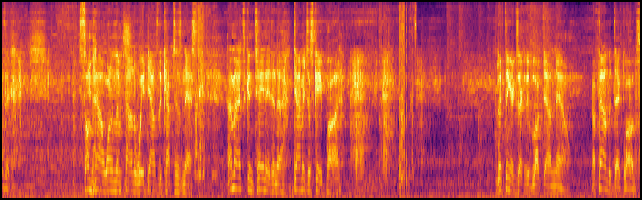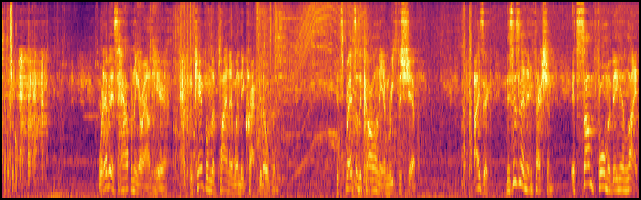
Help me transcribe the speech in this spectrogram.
Isaac! Somehow one of them found a way down to the captain's nest. I managed to contain it in a damaged escape pod. Lifting executive lockdown now. I found the deck logs. Whatever is happening around here, it came from the planet when they cracked it open. It spread to the colony and reached the ship. Isaac, this isn't an infection. It's some form of alien life.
